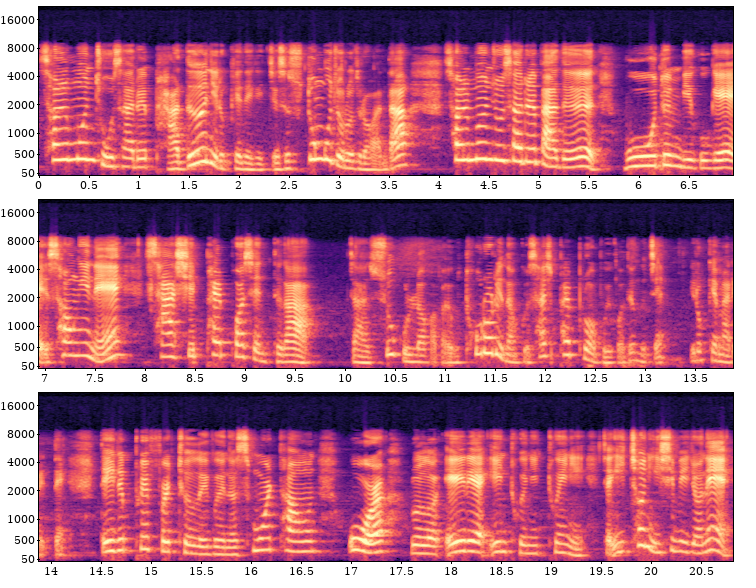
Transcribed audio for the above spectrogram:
설문조사를 받은 이렇게 되겠지. 그래서 수동구조로 들어간다. 설문조사를 받은 모든 미국의 성인의 48%가 자, 쑥 올라가 봐요. 토롤이 나고 48%가 보이거든. 그치? 이렇게 말할 때 they'd prefer to live in a small town or rural area in 2020. 자, 2022년에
